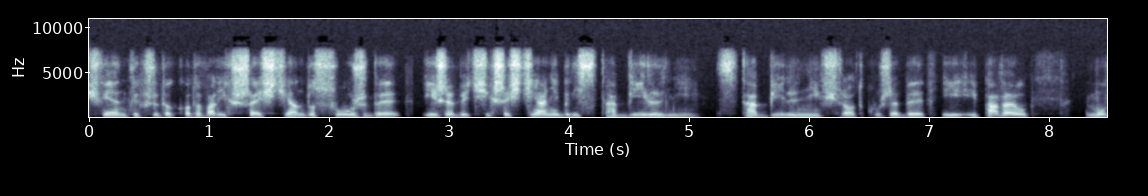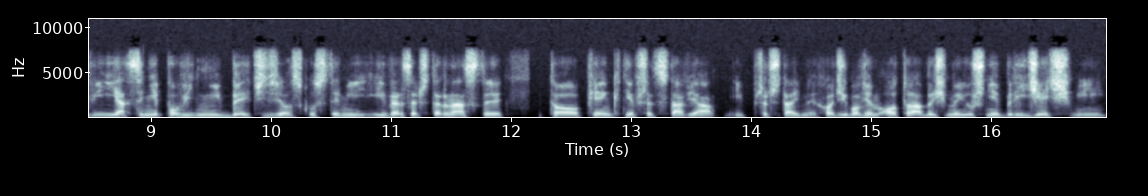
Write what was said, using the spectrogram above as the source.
świętych, przygotowali chrześcijan do służby i żeby ci chrześcijanie byli stabilni, stabilni w środku, żeby i, i Paweł mówi, jacy nie powinni być w związku z tym. I, I werset 14 to pięknie przedstawia. I przeczytajmy. Chodzi bowiem o to, abyśmy już nie byli dziećmi,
